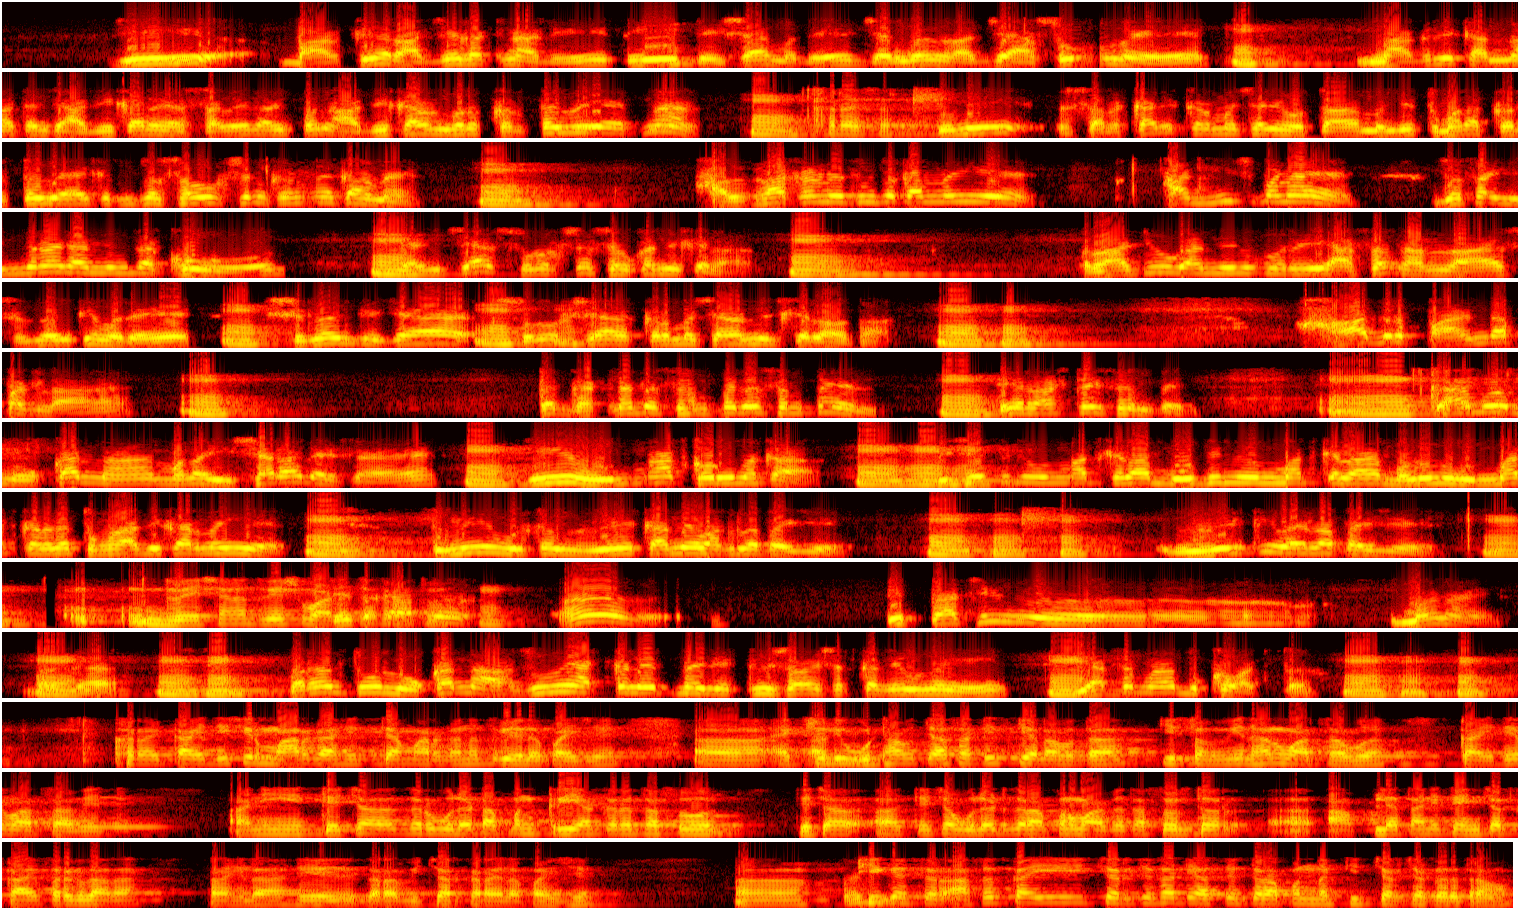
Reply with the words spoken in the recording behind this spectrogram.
जी भारतीय राज्यघटना आली ती देशामध्ये जंगल राज्य असू नये. नागरिकांना त्यांचे अधिकार असावेत आणि पण अधिकारांबरोबर कर्तव्य आहेत ना. खरं तुम्ही सरकारी कर्मचारी होता म्हणजे तुम्हाला कर्तव्य आहे की तुमचं संरक्षण करणं काम आहे. हल्ला करणे तुमचं काम नाहीये हा नीचपणा आहे जसा इंदिरा गांधींचा खून. त्यांच्या सुरक्षा सेवकांनी केला. राजीव गांधींवरही असा हल्ला श्रीलंकेमध्ये. श्रीलंकेच्या सुरक्षा कर्मचाऱ्यांनीच केला होता. हा जर पांडा पडला. तर घटना तर संपेल संपेल. हे राष्ट्रही संपेल. त्यामुळे लोकांना मला इशारा द्यायचा आहे. की उन्माद करू नका. बीजेपीने उन्माद केला मोदींनी उन्माद केला म्हणून उन्माद करायला तुम्हाला अधिकार नाहीये. तुम्ही उलट विवेकाने वागलं पाहिजे. विवेकी व्हायला पाहिजे. द्वेषानं द्वेष वाढतच त्याचं काय राहतो आपलं हम्म. हं, प्राचीन म्हण आहे. परंतु लोकांना अजूनही अक्कल येत नाही एकविसाव्या शतकात येऊनही. याचं मला दुःख वाटतं. खरं कायदेशीर मार्ग आहेत त्या मार्गानेच गेलं पाहिजे. ऍक्च्युली उठाव त्यासाठीच केला होता की संविधान वाचावं कायदे वाचावेत. आणि त्याच्या जर उलट आपण क्रिया करत असो त्याच्या त्याच्या उलट जर आपण वागत असोल तर आपल्यात आणि त्यांच्यात काय फरक झाला राहिला हे जरा विचार करायला पाहिजे. ठीक आहे सर. असंच काही चर्चेसाठी असेल तर आपण नक्कीच चर्चा करत राहू.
